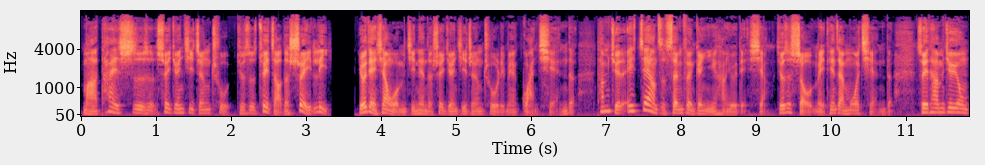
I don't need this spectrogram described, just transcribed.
马太是税捐计征处，就是最早的税吏，有点像我们今天的税捐计征处里面管钱的。他们觉得，哎，这样子身份跟银行有点像，就是手每天在摸钱的，所以他们就用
